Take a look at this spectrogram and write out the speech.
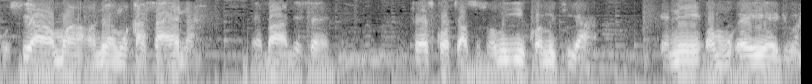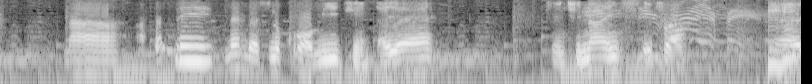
ɔhyia ɔmo a ɔne ɔmo kasaeɛ na ɛbaa ne sɛ first quarter soso ɔmo yii committee a ɛne ɔmo ɛyɛ adwuma. Na assembly members no kɔɔ meeting ɛyɛ. Eh, 29 April mm-hmm. uh,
